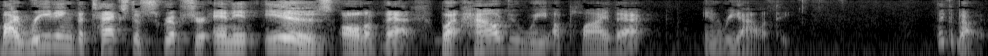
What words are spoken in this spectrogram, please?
by reading the text of Scripture, and it is all of that. But how do we apply that in reality? Think about it.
